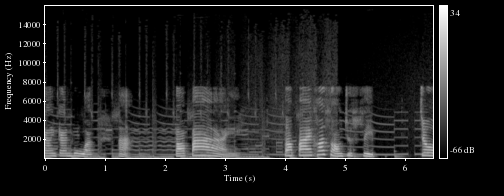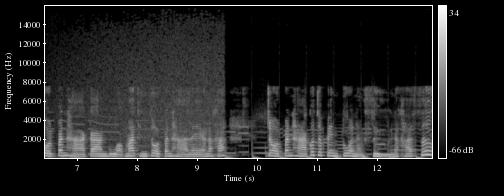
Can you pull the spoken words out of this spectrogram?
การณ์การบวก อะ ต่อไป ต่อไปข้อ 2.10 โจทย์ปัญหาการบวกมาถึงโจทย์ปัญหาแล้วนะคะ โจทย์ปัญหาก็จะเป็นตัวหนังสือนะคะ ซึ่ง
